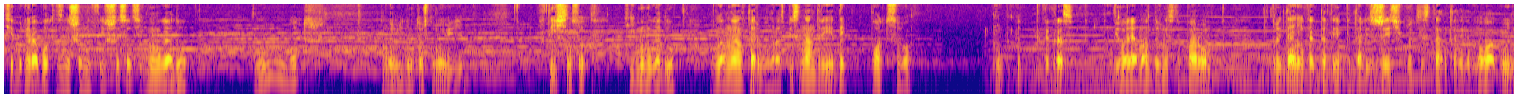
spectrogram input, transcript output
Все были работы завершены в 1607 году. Ну, вот мы видим то, что мы видим. В 1707 году главный алтарь был расписан Андрея дель Поцио. Ну, как раз говоря о Мадонне с топором, в предании когда-то ее пытались сжечь протестанты, но огонь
